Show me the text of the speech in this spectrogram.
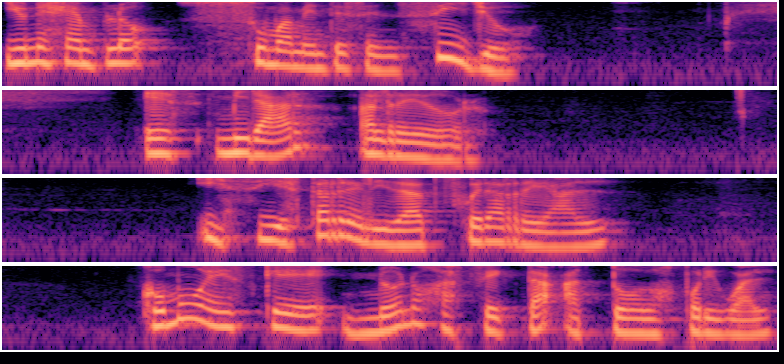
y un ejemplo sumamente sencillo es mirar alrededor. Y si esta realidad fuera real, ¿cómo es que no nos afecta a todos por igual?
